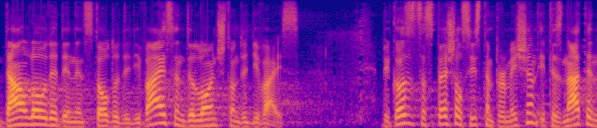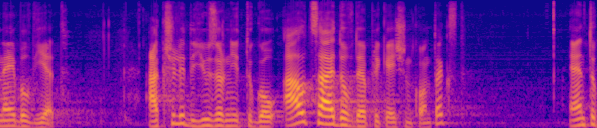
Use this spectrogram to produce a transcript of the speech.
downloaded and installed on the device and launched on the device. Because it's a special system permission, it is not enabled yet. Actually, the user needs to go outside of the application context and to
